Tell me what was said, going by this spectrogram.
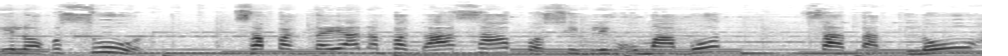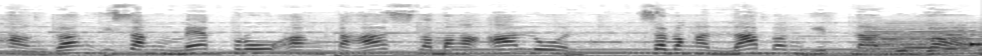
Ilocos Sur. Sa pagtaya ng pag-asa, posibleng umabot sa tatlo hanggang isang metro ang taas ng mga alon sa mga nabanggit na lugar.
